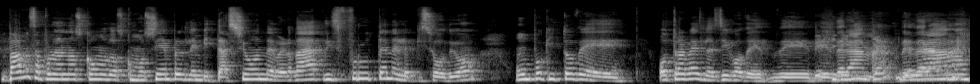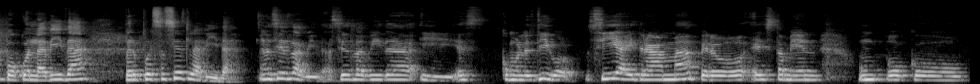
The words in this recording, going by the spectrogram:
vamos a ponernos cómodos como siempre es la invitación, de verdad, disfruten el episodio, un poquito de otra vez les digo, de, de, drama, de, drama, un poco en la vida, pero pues así es la vida. Así es la vida, así es la vida y es, como les digo, sí hay drama, pero es también un poco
